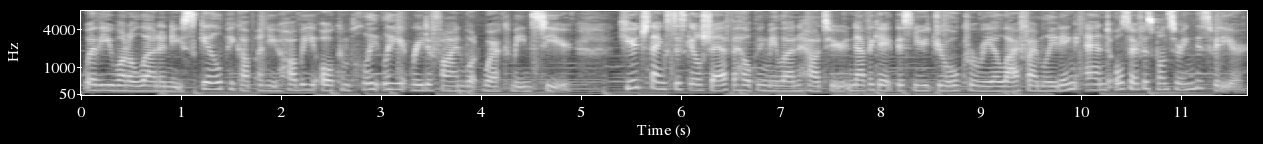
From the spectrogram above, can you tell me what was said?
whether you want to learn a new skill, pick up a new hobby, or completely redefine what work means to you. Huge thanks to Skillshare for helping me learn how to navigate this new dual career life I'm leading, and also for sponsoring this video.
